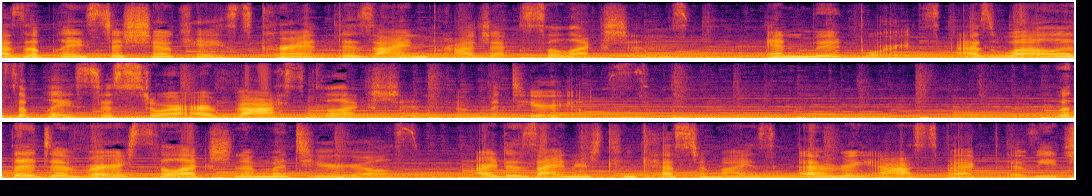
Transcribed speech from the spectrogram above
as a place to showcase current design project selections and mood boards, as well as a place to store our vast collection of materials. With a diverse selection of materials, our designers can customize every aspect of each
